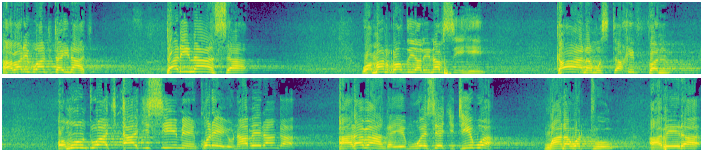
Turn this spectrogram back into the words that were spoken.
Abalibwa nti talina ki? Talina nsa. Waman radiya linafsihi kana mustakhifan. Omuntu agisiima enkola eyo nabeera nga alaba nga yemuweesa ekitiibwa mwana wattu abeera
